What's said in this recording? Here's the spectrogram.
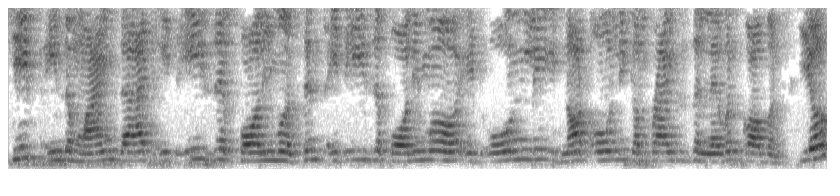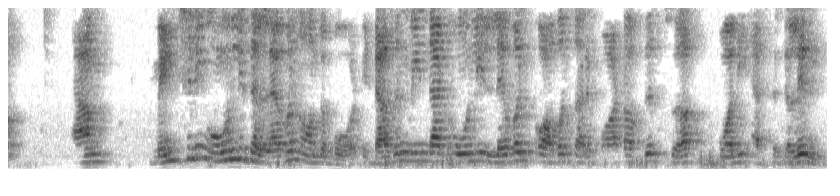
keep in the mind that it is a polymer since it is a polymer it only it not only comprises the 11 carbons here am mentioning only the 11 on the board, it doesn't mean that only 11 carbons are a part of this uh, polyacetylene,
